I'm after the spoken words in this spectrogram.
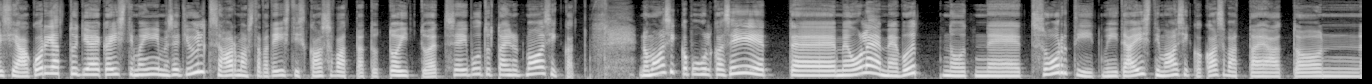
äsja korjatud ja ega Eestimaa inimesed ju üldse armastavad Eestis kasvatatud toitu, et see ei puuduta ainult maasikat. no maasika puhul ka see, et äh, me oleme võtnud need sordid, mida Eesti maasikakasvatajad on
